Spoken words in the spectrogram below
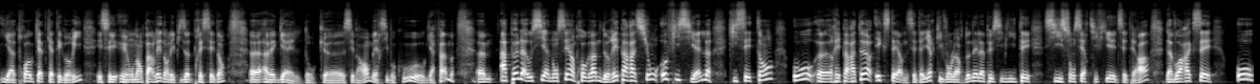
il y a trois ou quatre catégories et, et on en parlait dans l'épisode précédent avec Gaël. Donc c'est marrant. Merci beaucoup aux GAFAM. Apple a aussi annoncé un programme de réparation officiel qui s'étend aux euh, réparateurs externes, c'est-à-dire qu'ils vont leur donner la possibilité, s'ils sont certifiés, etc., d'avoir accès au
